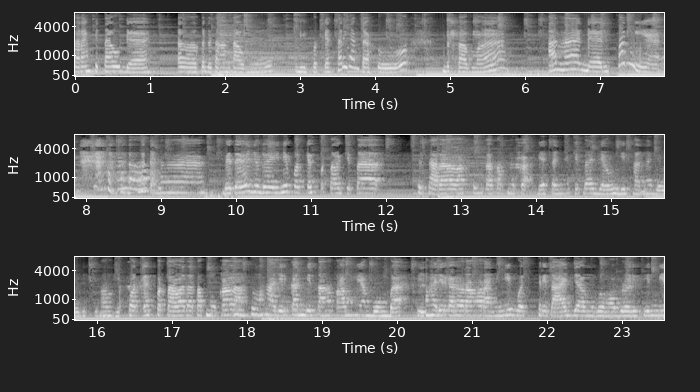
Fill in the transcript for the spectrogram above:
Sekarang kita udah uh, kedatangan tamu di podcast Saringan Tahu bersama Ana dan Fania. BTW juga ini podcast pertama kita secara langsung tatap muka. Biasanya kita jauh di sana, jauh di sini. Oh. Podcast pertama tatap muka langsung menghadirkan bintang tamu yang bombastis. Menghadirkan orang-orang ini buat cerita aja, ngobrol-ngobrol di sini.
